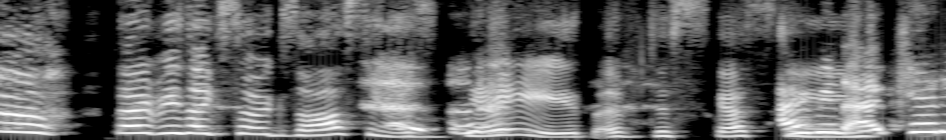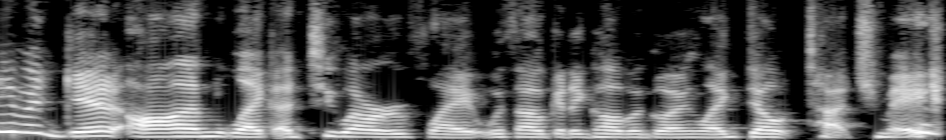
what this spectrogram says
oh, that would be like so exhausting as days of disgusting. I mean, I can't even get on like a two hour flight without getting home and going like, don't touch me.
